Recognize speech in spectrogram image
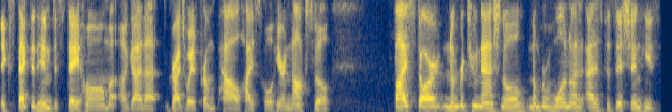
expected him to stay home. A guy that graduated from Powell High School here in Knoxville, five star, number two national, number one at his position. He's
